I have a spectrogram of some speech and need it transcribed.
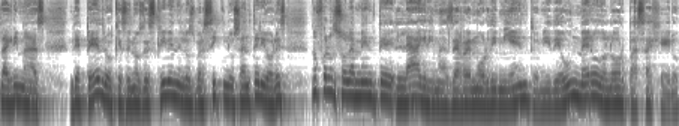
lágrimas de Pedro que se nos describen en los versículos anteriores no fueron solamente lágrimas de remordimiento ni de un mero dolor pasajero.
